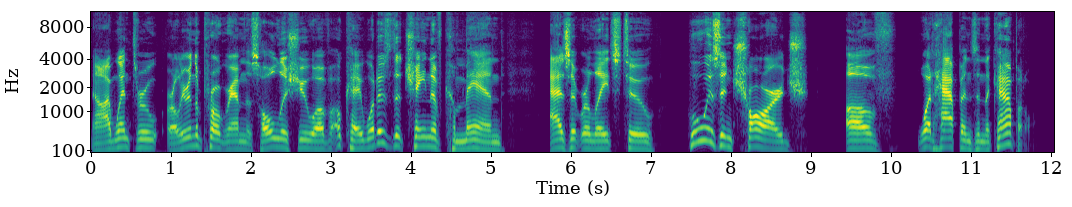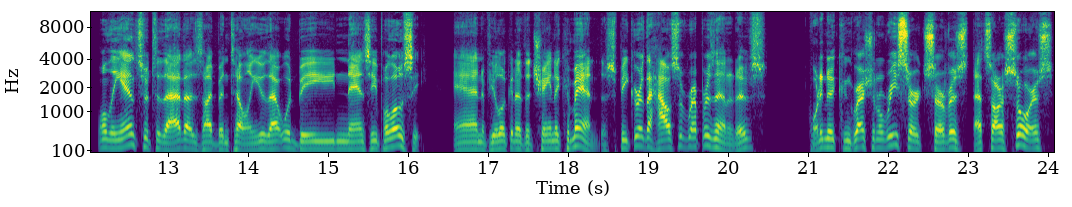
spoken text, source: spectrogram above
Now, I went through earlier in the program this whole issue of okay, what is the chain of command as it relates to who is in charge of what happens in the Capitol? Well, the answer to that, as I've been telling you, that would be Nancy Pelosi. And if you're looking at the chain of command, the Speaker of the House of Representatives, according to the Congressional Research Service, that's our source,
